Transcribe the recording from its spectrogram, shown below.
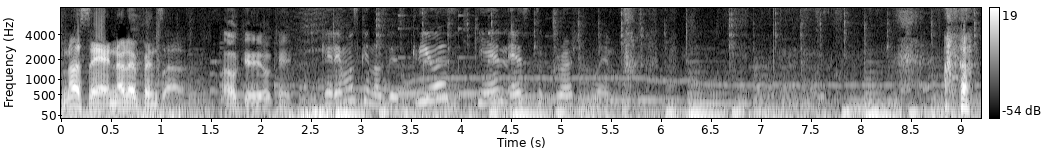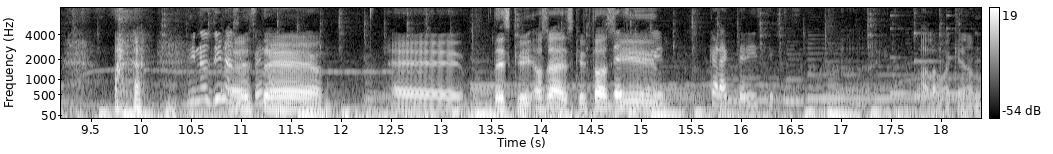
No sé, no lo he pensado. Ok, ok. Queremos que nos describas quién es tu crush UM. Dinos, dinos. Este. Eh, descri- o sea, escrito así Describir características. a la máquina. ¿no?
